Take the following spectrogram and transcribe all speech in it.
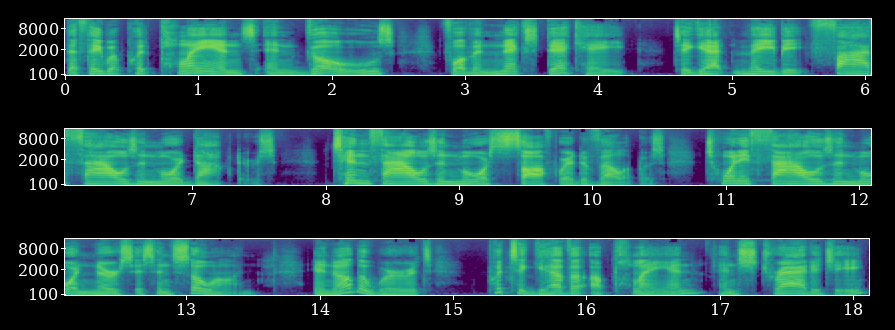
That they would put plans and goals for the next decade to get maybe 5,000 more doctors, 10,000 more software developers, 20,000 more nurses, and so on. In other words, put together a plan and strategy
